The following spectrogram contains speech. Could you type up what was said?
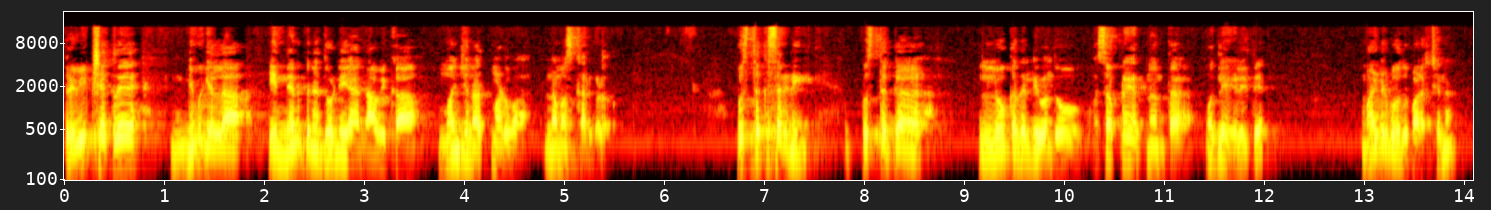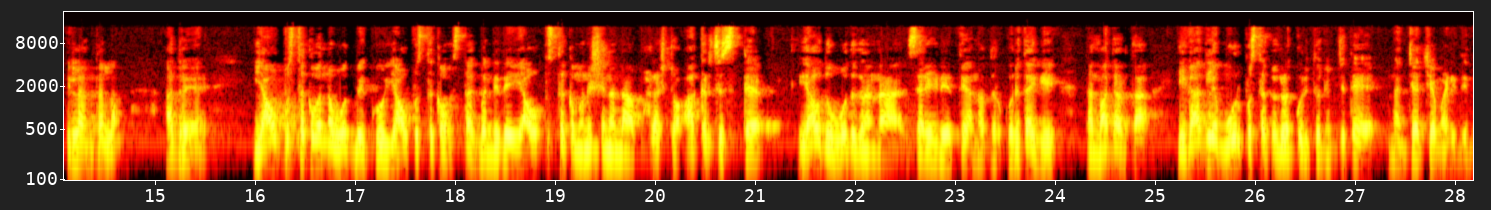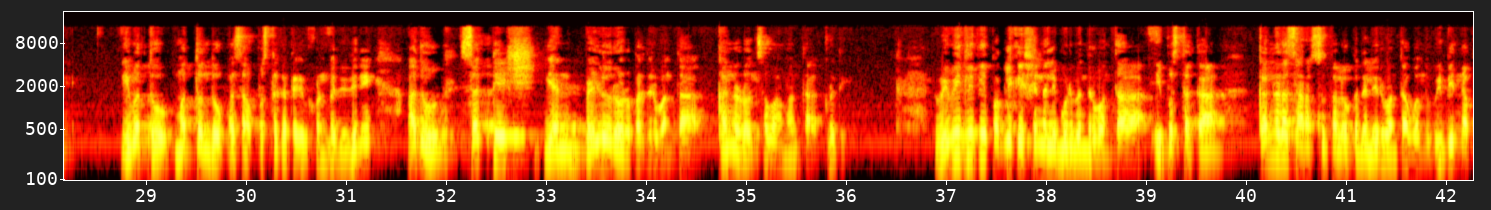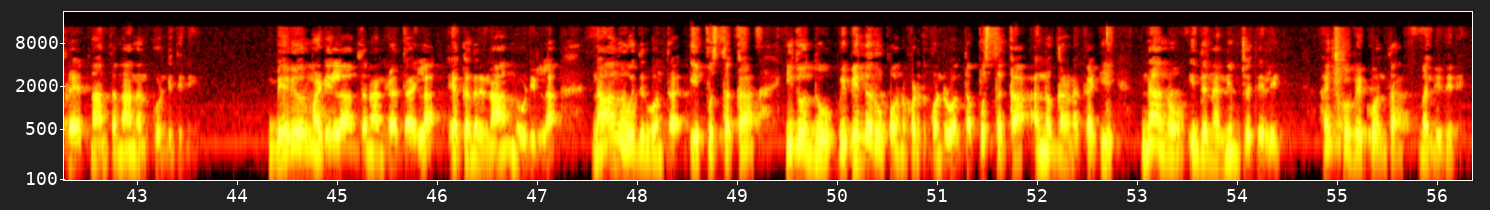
ಪ್ರೇವೀಕ್ಷಕರೇ ನಿಮಗೆಲ್ಲ ಈ ನೆನಪಿನ ದೋಣಿಯ ನಾವಿಕ ಮಂಜುನಾಥ್ ಮಾಡುವ ನಮಸ್ಕಾರಗಳು. ಪುಸ್ತಕ ಸರಣಿ, ಪುಸ್ತಕ ಲೋಕದಲ್ಲಿ ಒಂದು ಹೊಸ ಪ್ರಯತ್ನ ಅಂತ ಮೊದಲೇ ಹೇಳಿದ್ದೆ. ಮಾಡಿರ್ಬೋದು ಬಹಳಷ್ಟು ಜನ, ಇಲ್ಲ ಅಂತಲ್ಲ. ಆದರೆ ಯಾವ ಪುಸ್ತಕವನ್ನು ಓದಬೇಕು, ಯಾವ ಪುಸ್ತಕ ಹೊಸದಾಗಿ ಬಂದಿದೆ, ಯಾವ ಪುಸ್ತಕ ಮನುಷ್ಯನನ್ನ ಬಹಳಷ್ಟು ಆಕರ್ಷಿಸುತ್ತೆ, ಯಾವುದು ಓದುಗನನ್ನ ಸೆರೆ ಹಿಡಿಯುತ್ತೆ ಅನ್ನೋದ್ರ ಕುರಿತಾಗಿ ನಾನು ಮಾತಾಡ್ತಾ ಈಗಾಗಲೇ ಮೂರು ಪುಸ್ತಕಗಳ ಕುರಿತು ನಿಮ್ಮ ಜೊತೆ ನಾನು ಚರ್ಚೆ ಮಾಡಿದ್ದೀನಿ. ಇವತ್ತು ಮತ್ತೊಂದು ಹೊಸ ಪುಸ್ತಕ ತೆಗೆದುಕೊಂಡು ಬಂದಿದ್ದೀನಿ. ಅದು ಸತ್ಯೇಶ್ ಎನ್ ಬೆಳ್ಳೂರವರು ಬರೆದಿರುವಂತಹ ಕನ್ನಡೋತ್ಸವ ಅನ್ನುವಂತಹ ಕೃತಿ. ವಿವಿಧ ಲಿಪಿ ಪಬ್ಲಿಕೇಶನ್ನಲ್ಲಿ ಮೂಡಿ ಬಂದಿರುವಂತಹ ಈ ಪುಸ್ತಕ ಕನ್ನಡ ಸಾರಸ್ವತ ಲೋಕದಲ್ಲಿರುವಂತಹ ಒಂದು ವಿಭಿನ್ನ ಪ್ರಯತ್ನ ಅಂತ ನಾನು ಅನ್ಕೊಂಡಿದ್ದೀನಿ. ಬೇರೆಯವ್ರು ಮಾಡಿಲ್ಲ ಅಂತ ನಾನು ಹೇಳ್ತಾ ಇಲ್ಲ. ಯಾಕಂದ್ರೆ ನಾನು ನೋಡಿಲ್ಲ. ನಾನು ಓದಿರುವಂತ ಈ ಪುಸ್ತಕ ಇದೊಂದು ವಿಭಿನ್ನ ರೂಪವನ್ನು ಪಡೆದುಕೊಂಡಿರುವಂತಹ ಪುಸ್ತಕ ಅನ್ನೋ ಕಾರಣಕ್ಕಾಗಿ ನಾನು ಇದನ್ನ ನಿಮ್ ಜೊತೆಯಲ್ಲಿ ಹಂಚ್ಕೋಬೇಕು ಅಂತ ಬಂದಿದ್ದೀನಿ.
